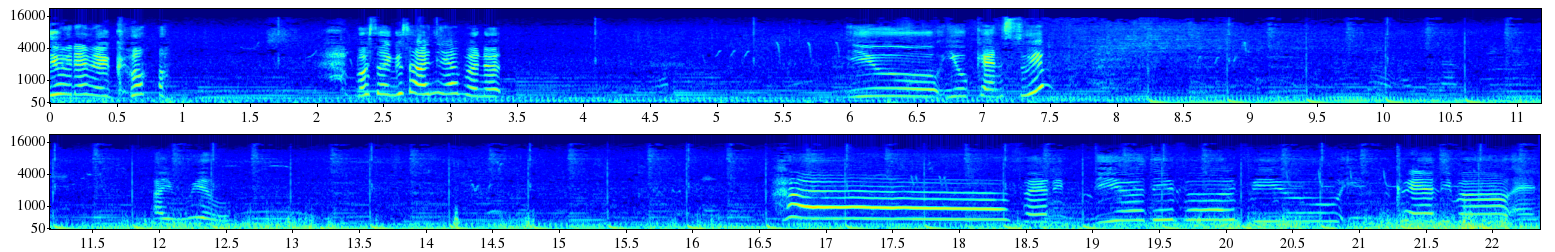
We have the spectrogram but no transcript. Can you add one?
you then we go. Bahasa Inggrisnya apa, Nut? You you can swim? I will. Ah, very beautiful view, incredible and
